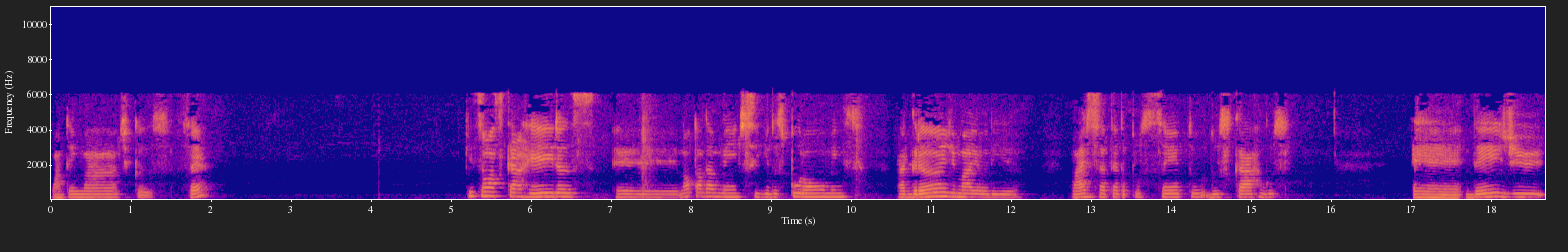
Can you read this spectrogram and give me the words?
matemáticas, certo? Que são as carreiras é, notadamente seguidas por homens, a grande maioria, mais de 70% dos cargos é, desde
